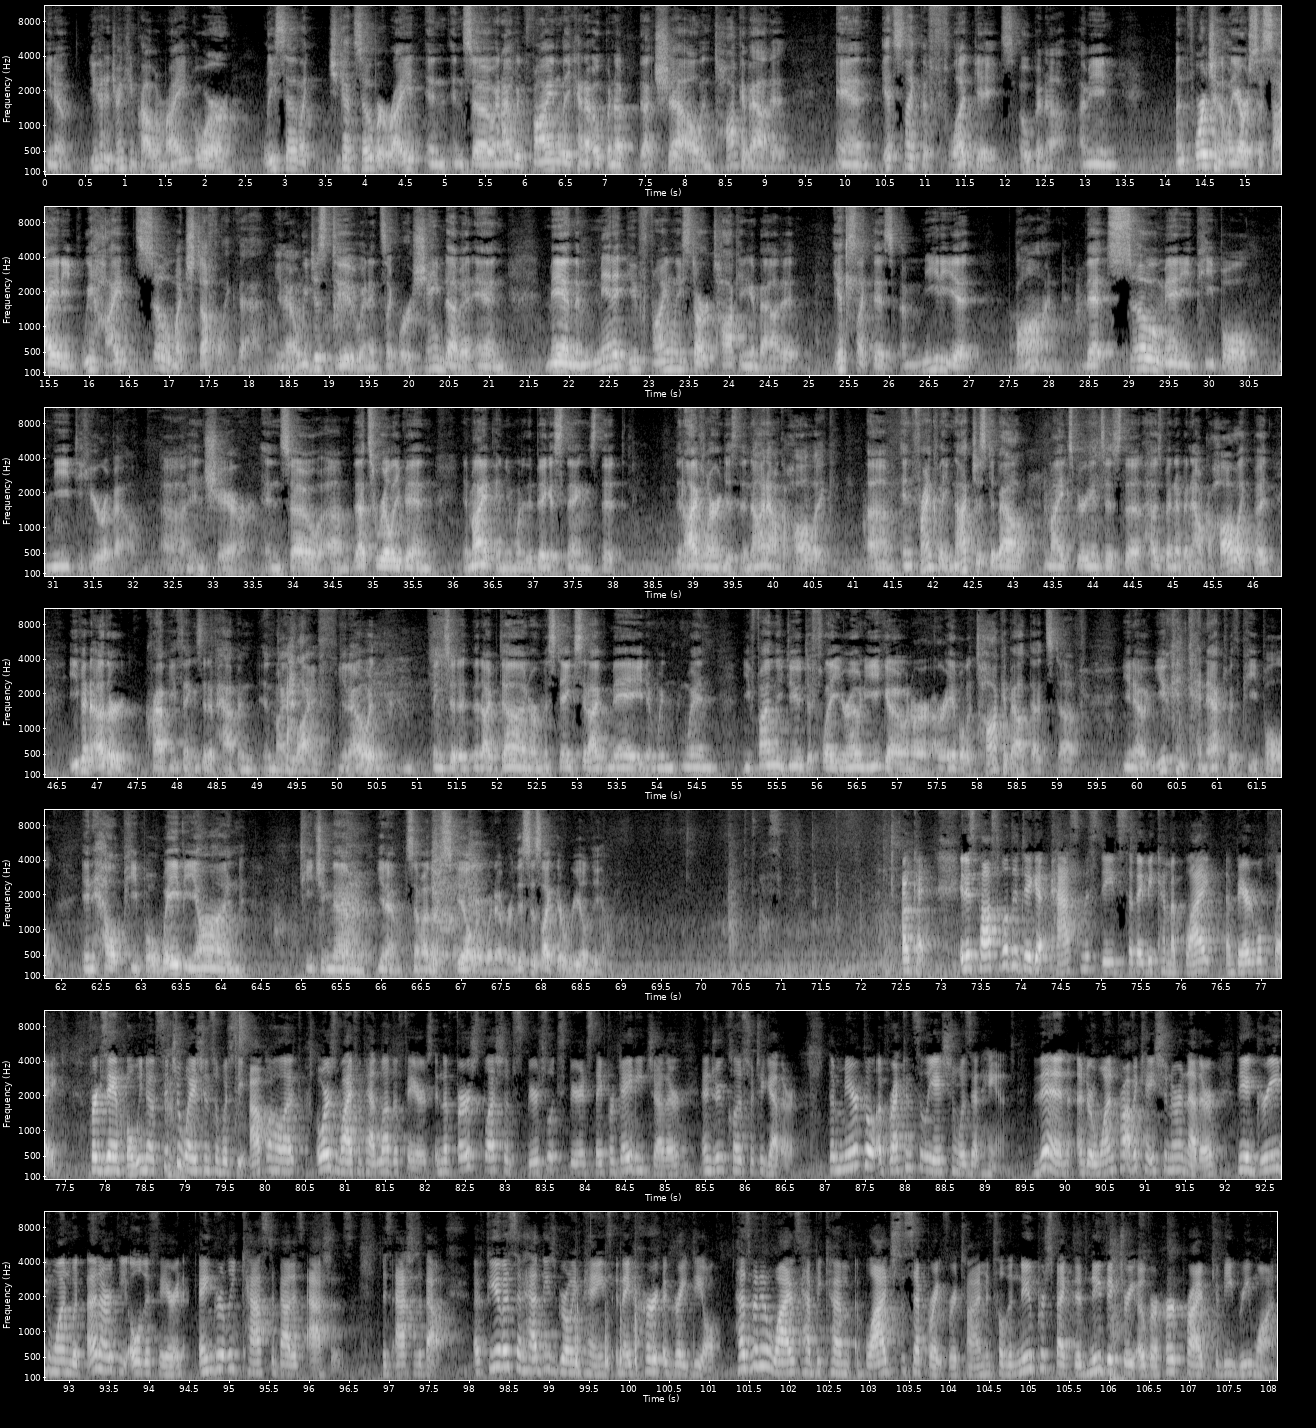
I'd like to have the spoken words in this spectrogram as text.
you know you had a drinking problem right? Or lisa like she got sober right? And and so and i would finally kind of open up that shell and talk about it and it's like the floodgates open up. I mean, unfortunately, our society, we hide so much stuff like that. You know, we just do. And it's like we're ashamed of it. And man, the minute you finally start talking about it, it's like this immediate bond that so many people need to hear about uh, and share. And so um, that's really been, in my opinion, one of the biggest things that that I've learned as the non-alcoholic, um, and frankly, not just about my experience as the husband of an alcoholic, but even other crappy things that have happened in my life, you know, and things that that I've done or mistakes that I've made, and when when you finally do deflate your own ego and are, are able to talk about that stuff, you know, you can connect with people and help people way beyond teaching them, you know, some other skill or whatever. This is like the real deal. Okay. It is possible to dig up past misdeeds so they become a blight, a veritable plague. For example, we know situations in which the alcoholic or his wife have had love affairs. In the first flush of spiritual experience, they forgave each other and drew closer together. The miracle of reconciliation was at hand. Then, under one provocation or another, the aggrieved one would unearth the old affair and angrily cast about its ashes, its ashes about. A few of us have had these growing pains, and they hurt a great deal. Husband and wives have become obliged to separate for a time until the new perspective, new victory over hurt pride can be re-won.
